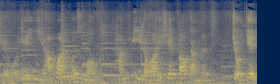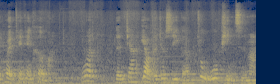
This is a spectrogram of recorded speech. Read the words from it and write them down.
钱我愿意啊，不然为什么涵碧楼啊一些高档的酒店会天天客满？因为人家要的就是一个住屋品质嘛。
